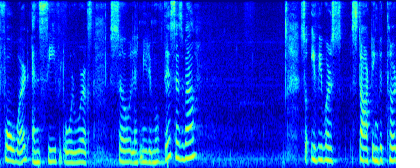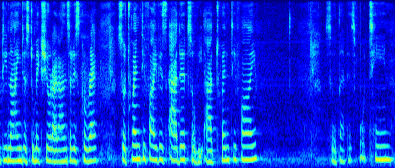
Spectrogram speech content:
forward and see if it all works. So let me remove this as well so if we were starting with 39 just to make sure our answer is correct. So 25 is added, so we add 25. So that is 14.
